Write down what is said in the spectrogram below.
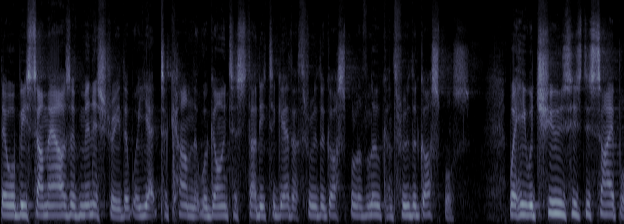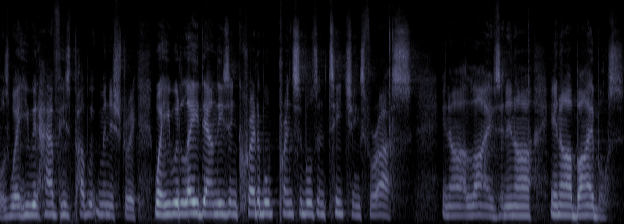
There will be some hours of ministry that were yet to come that we're going to study together through the Gospel of Luke and through the Gospels, where he would choose his disciples, where he would have his public ministry, where he would lay down these incredible principles and teachings for us in our lives and in our, in our Bibles,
